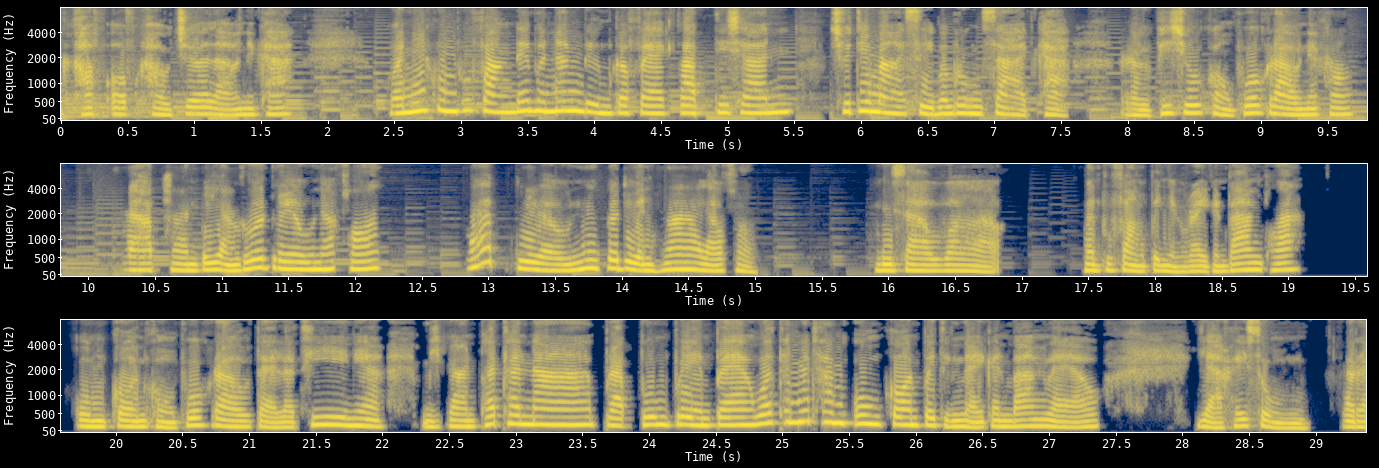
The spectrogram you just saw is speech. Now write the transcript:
A Cup of Culture แล้วนะคะ วันนี้คุณผู้ฟังได้มานั่งดื่มกาแฟกับดิฉัน ชุติมาศีบำรุงศาสตร์ค่ะ หรือพี่ชูของพวกเรานะคะลาผ่านไปอย่างรวดเร็วนะคะแป๊บเดียวนี่ก็เดือนห้าแล้วค่ะ ไม่ทราบว่าท่านผู้ฟังเป็นอย่างไรกันบ้างคะองค์กรของพวกเราแต่ละที่เนี่ยมีการพัฒนาปรับปรุงเปลี่ยนแปลงวัฒนธรรมองค์กรไปถึงไหนกันบ้างแล้ว อยากให้ส่งอะไร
